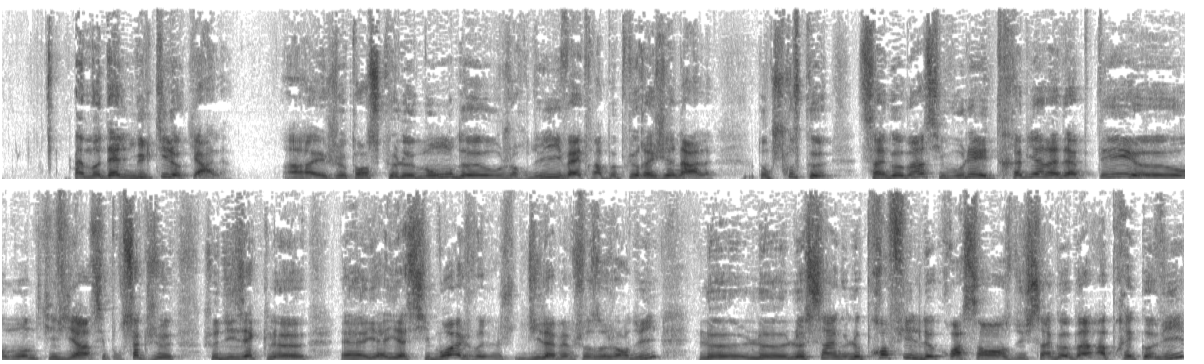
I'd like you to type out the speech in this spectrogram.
un modèle multilocal. Hein, et je pense que le monde euh, aujourd'hui va être un peu plus régional. Donc je trouve que Saint-Gobain, si vous voulez, est très bien adapté euh, au monde qui vient. C'est pour ça que je, je disais que le, euh, il, y a, il, y a, six mois, je, je dis la même chose aujourd'hui, le, le, le, le, profil de croissance du Saint-Gobain après Covid,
